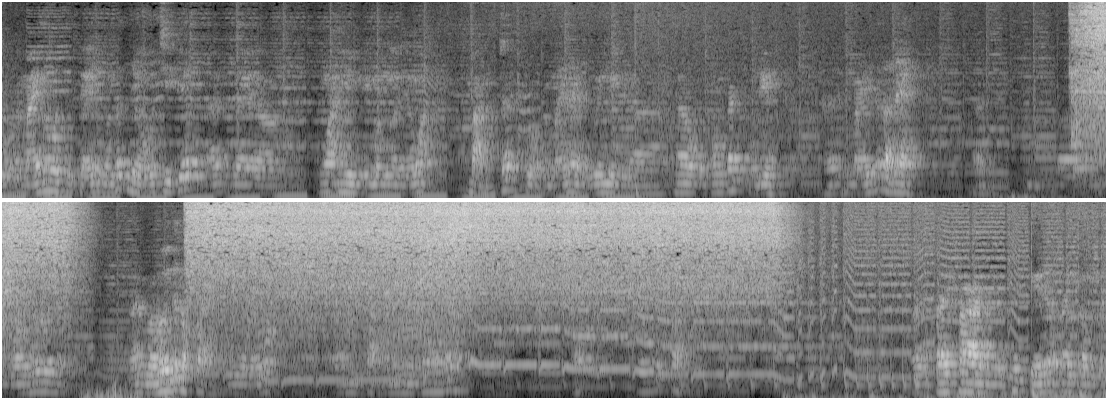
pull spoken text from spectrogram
của cái máy thôi thực tế thì có rất nhiều cái chi tiết đấy, về uh, ngoại hình thì mọi người thấy không ạ bản chất của cái máy này của bên mình là theo cái phong cách cổ điển đấy, máy rất là đẹp đấy. và hơi đấy, và hơi rất là khỏe tay pha thiết kế là tay cầm này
